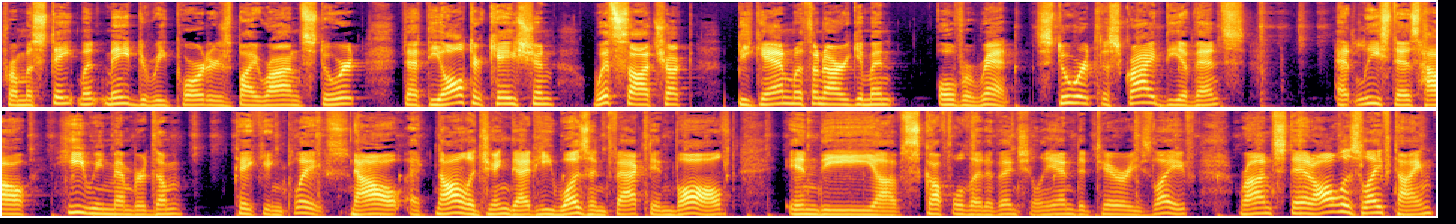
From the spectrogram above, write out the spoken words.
from a statement made to reporters by Ron Stewart that the altercation with Sawchuk began with an argument over rent. Stewart described the events, at least as how he remembered them taking place. Now, acknowledging that he was in fact involved in the uh, scuffle that eventually ended Terry's life. Ron said all his lifetime,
